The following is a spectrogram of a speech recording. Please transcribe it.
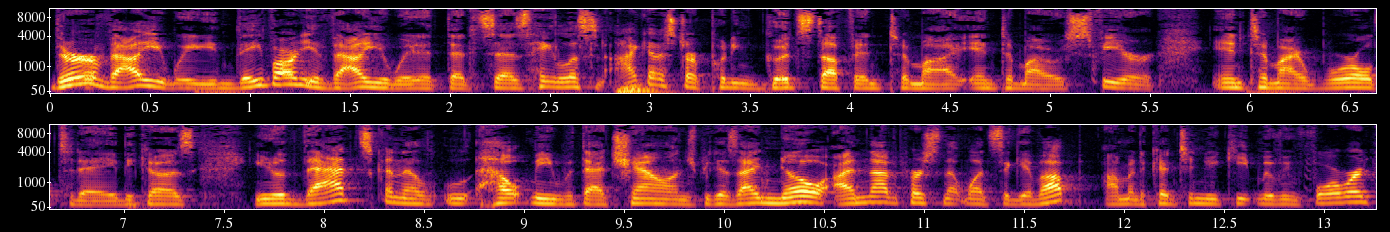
they're evaluating. They've already evaluated that says, hey, listen, I got to start putting good stuff into my into my sphere, into my world today because you know that's going to help me with that challenge because I know I'm not a person that wants to give up. I'm going to continue to keep moving forward.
